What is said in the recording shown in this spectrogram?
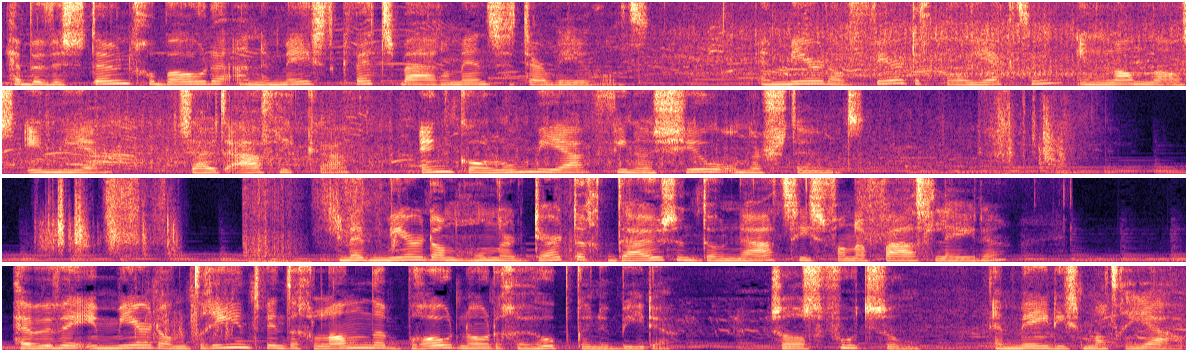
hebben we steun geboden aan de meest kwetsbare mensen ter wereld. En meer dan 40 projecten in landen als India, Zuid-Afrika en Colombia financieel ondersteund. Met meer dan 130.000 donaties van Avaas-leden hebben we in meer dan 23 landen broodnodige hulp kunnen bieden, zoals voedsel en medisch materiaal.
